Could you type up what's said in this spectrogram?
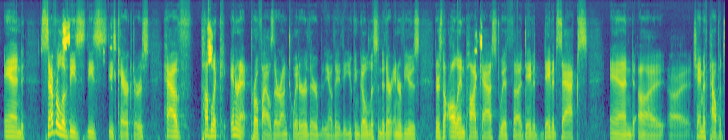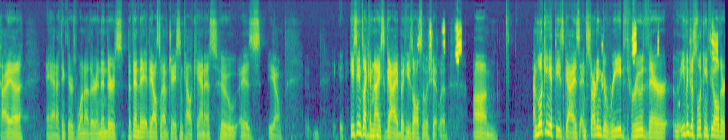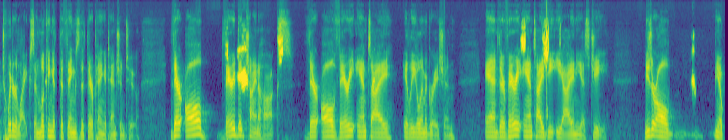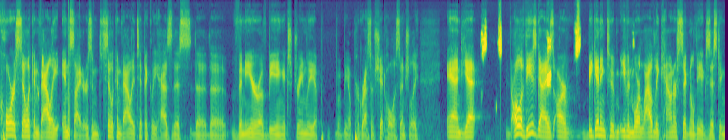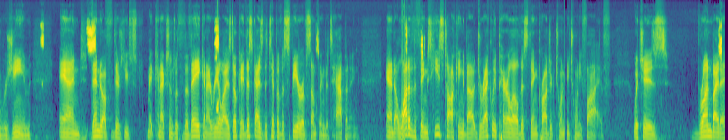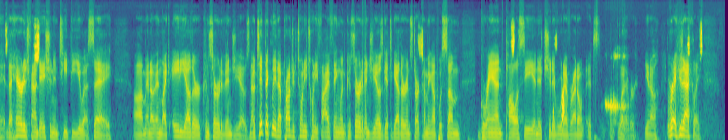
And several of these these these characters have public internet profiles. They're on Twitter. They're you know they, they you can go listen to their interviews. There's the All In podcast with uh, David David Sacks and uh, uh, Chamath Palihapitiya, and I think there's one other. And then there's, but then they, they also have Jason Calacanis, who is, you know, he seems like a nice guy, but he's also a shitlib. Um, I'm looking at these guys and starting to read through their, even just looking through all their Twitter likes and looking at the things that they're paying attention to. They're all very big China hawks. They're all very anti illegal immigration, and they're very anti DEI and ESG these are all you know core silicon valley insiders. And silicon valley typically has this the the veneer of being extremely a you know progressive shithole essentially. And yet all of these guys are beginning to even more loudly counter signal the existing regime and then there's you make connections with Vivek and I realized okay this guy's the tip of a spear of something that's happening and a lot of the things he's talking about directly parallel this thing project 2025 which is run by the, the Heritage Foundation and TPUSA. Um, and, and like 80 other conservative NGOs. Now, typically, that Project 2025 thing, when conservative NGOs get together and start coming up with some grand policy initiative or whatever, I don't, it's whatever, you know, right? Exactly.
